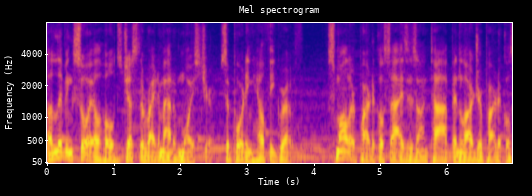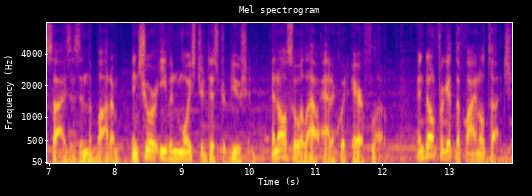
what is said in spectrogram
A living soil holds just the right amount of moisture, supporting healthy growth. Smaller particle sizes on top and larger particle sizes in the bottom ensure even moisture distribution and also allow adequate airflow. And don't forget the final touch,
